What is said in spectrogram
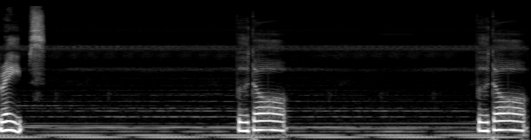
grapes ぶどうぶどう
